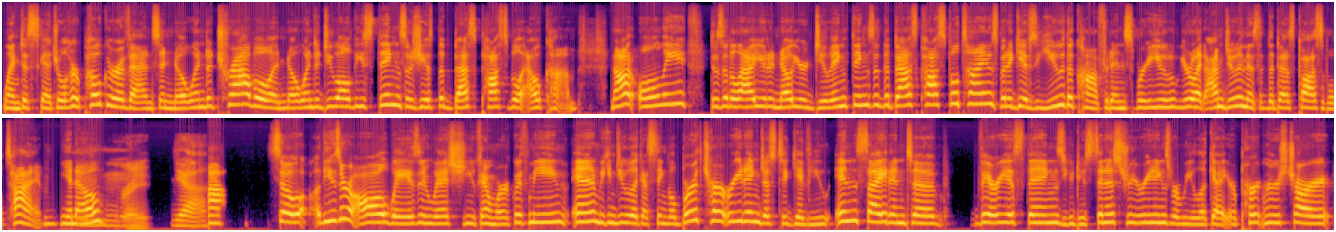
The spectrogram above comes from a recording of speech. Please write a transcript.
when to schedule her poker events and know when to travel and know when to do all these things so she has the best possible outcome. Not only does it allow you to know you're doing things at the best possible times, but it gives you the confidence where you you're like, I'm doing this at the best possible time. You know, mm-hmm. right? Yeah. Uh, so these are all ways in which you can work with me and we can do like a single birth chart reading just to give you insight into various things. You can do synastry readings where we look at your partner's chart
